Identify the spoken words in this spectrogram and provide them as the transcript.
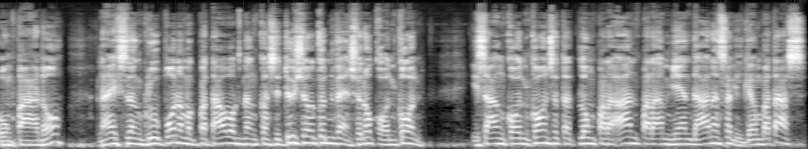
Kung paano, nais ng grupo na magpatawag ng Constitutional Convention o CONCON. Isa ang CONCON sa tatlong paraan para amyendahan ang saligang batas.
